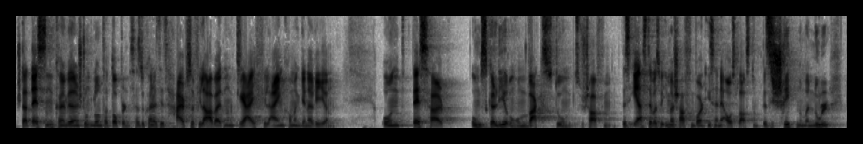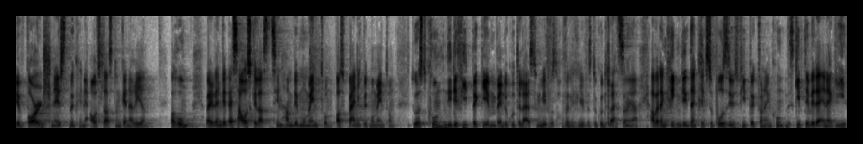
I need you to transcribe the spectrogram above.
Stattdessen können wir deinen Stundenlohn verdoppeln. Das heißt, du könntest jetzt halb so viel arbeiten und gleich viel Einkommen generieren. Und deshalb um Skalierung, um Wachstum zu schaffen. Das Erste, was wir immer schaffen wollen, ist eine Auslastung. Das ist Schritt Nummer Null. Wir wollen schnellstmöglich eine Auslastung generieren. Warum? Weil wenn wir besser ausgelastet sind, haben wir Momentum. Was meine ich mit Momentum? Du hast Kunden, die dir Feedback geben, wenn du gute Leistung lieferst. Hoffentlich lieferst du gute Leistung, ja. Aber dann, die, dann kriegst du positives Feedback von deinen Kunden. Das gibt dir wieder Energie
